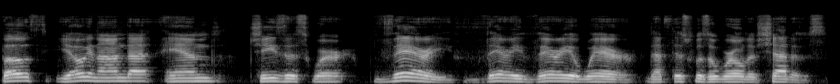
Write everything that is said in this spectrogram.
both Yogananda and Jesus were very, very, very aware that this was a world of shadows.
